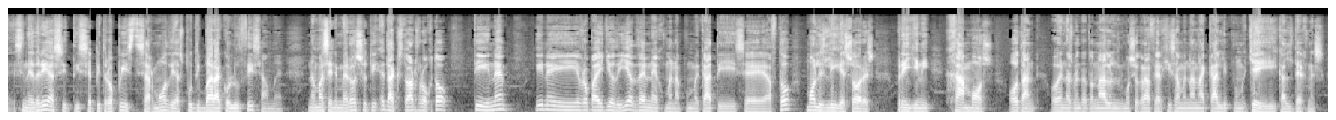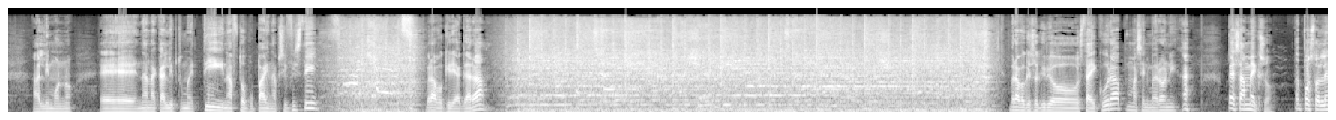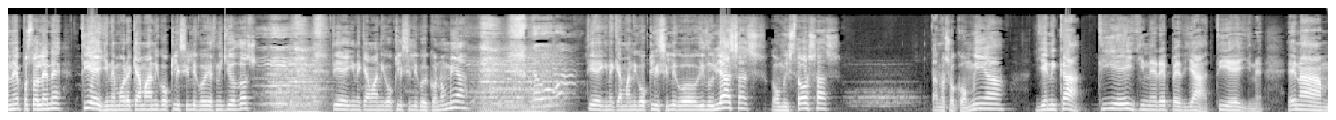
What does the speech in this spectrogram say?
συνεδρίαση της Επιτροπής της Αρμόδιας που την παρακολουθήσαμε να μας ενημερώσει ότι εντάξει το άρθρο 8 τι είναι, είναι η Ευρωπαϊκή Οδηγία, δεν έχουμε να πούμε κάτι σε αυτό. Μόλις λίγες ώρες πριν γίνει χαμός, όταν ο ένας μετά τον άλλον οι δημοσιογράφοι αρχίσαμε να ανακαλύπτουμε, και οι καλλιτέχνες αλίμονο, ε, να ανακαλύπτουμε τι είναι αυτό που πάει να ψηφιστεί. Μπράβο κυρία Γκαρά. Μπράβο και στον κύριο Σταϊκούρα που μας ενημερώνει. Α, πέσαμε έξω. Ε, Πώς το λένε, πώς το λένε, τι έγινε μωρέ και άμα ανοίγω κλείσει λίγο η εθνική οδός; Τι έγινε και άμα ανοίγω κλείσει λίγο η οικονομία; Τι έγινε και άμα ανοίγω κλείσει λίγο η δουλειά σας, ο μισθός σας, τα νοσοκομεία; Γενικά, τι έγινε ρε παιδιά, τι έγινε; Ένα,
